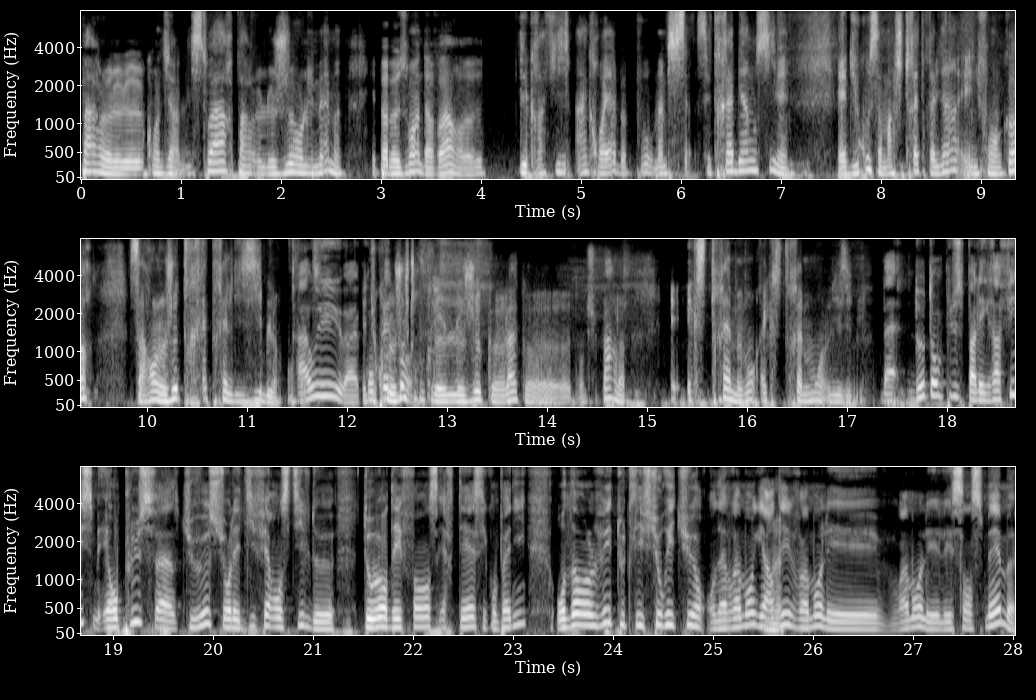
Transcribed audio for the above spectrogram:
par le, comment dire l'histoire, par le jeu en lui-même, et pas besoin d'avoir euh, des graphismes incroyables pour, même si ça- c'est très bien aussi, mais et du coup ça marche très très bien et une fois encore, ça rend le jeu très très lisible. en Ah fait. oui, bah, Et du coup, le jeu, je trouve que le, le jeu que là que dont tu parles est extrêmement, extrêmement lisible. Bah, d'autant plus par les graphismes et en plus, enfin, tu veux, sur les différents styles de tower defense, RTS et compagnie, on a enlevé toutes les fioritures. On a vraiment gardé vraiment les, vraiment les, l'essence même.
